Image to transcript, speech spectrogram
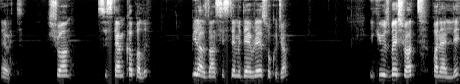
Evet. Şu an sistem kapalı. Birazdan sistemi devreye sokacağım. 205 watt panelli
